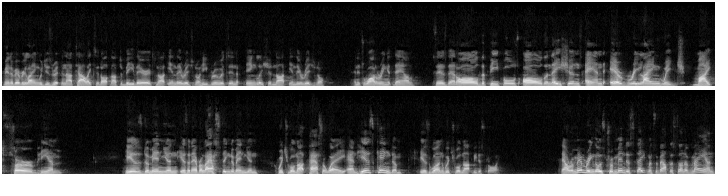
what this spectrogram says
Men of every language is written in italics. It ought not to be there. It's not in the original Hebrew. It's in English and not in the original. And it's watering it down It says that all the peoples, all the nations, and every language might serve him. His dominion is an everlasting dominion which will not pass away, and his kingdom is one which will not be destroyed. Now remembering those tremendous statements about the Son of Man,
